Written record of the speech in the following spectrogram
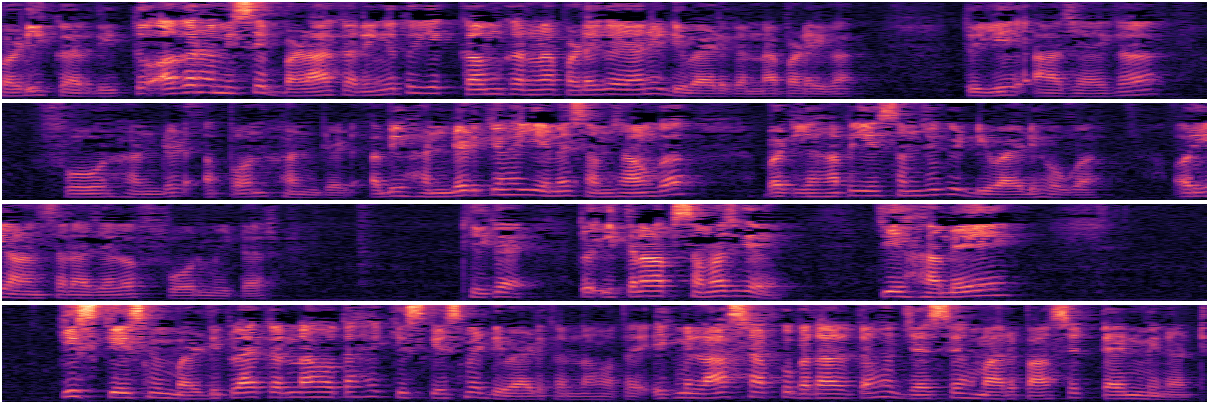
बड़ी कर दी। तो अगर हम इसे बड़ा करेंगे तो ये कम करना पड़ेगा, यानी डिवाइड करना पड़ेगा। तो ये आ जाएगा 400 हंड्रेड अपॉन हंड्रेड। अभी हंड्रेड क्यों है ये मैं समझाऊँगा, बट यहाँ पे ये समझो कि डिवाइड होगा और ये आंसर आ जाएगा फोर मीटर। ठीक है? तो इतना आप समझ गए कि हमें किस केस में मल्टीप्लाई करना होता है, किस केस में डिवाइड करना होता है। एक मैं लास्ट आपको बता देता हूँ, जैसे हमारे पास है टेन मिनट।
